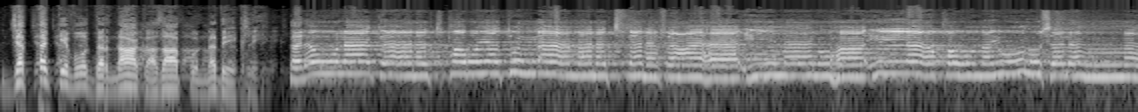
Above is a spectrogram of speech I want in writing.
جب تک کہ وہ درناک عذاب کو نہ دیکھ لیں۔ فلولا كانت قرية آمنت فنفعها إيمانها إلا قوم يونس لما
